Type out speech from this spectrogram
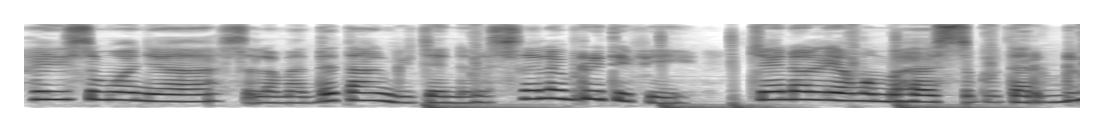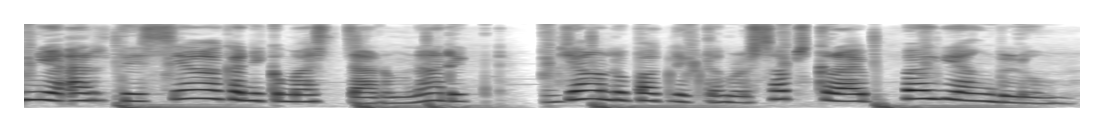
Hai semuanya, selamat datang di channel Celebrity TV Channel yang membahas seputar dunia artis yang akan dikemas secara menarik. Jangan lupa klik tombol subscribe bagi yang belum.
